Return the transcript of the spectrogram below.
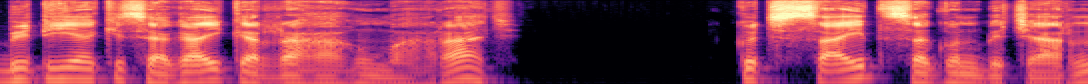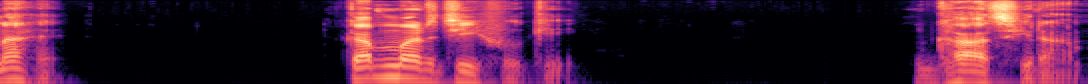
बिटिया की सगाई कर रहा हूँ महाराज। कुछ साइद सगुन विचारना है। कब मर्ज़ी होगी? घासीराम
